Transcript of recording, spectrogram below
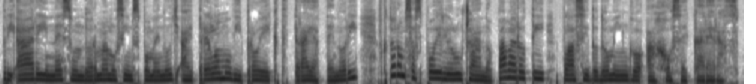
Pri árii Nesun Dorma musím spomenúť aj prelomový projekt Traja tenory, v ktorom sa spojili Luciano Pavarotti, Placido Domingo a Jose Carreras.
